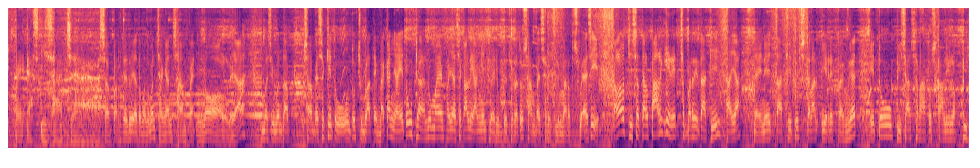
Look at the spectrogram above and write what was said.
PSI saja. Seperti itu ya teman-teman. Jangan sampai nol ya. Meskipun tak sampai segitu untuk jumlah tembakannya itu udah lumayan banyak sekali. Angin 2700 sampai 1500 PSI kalau di setel paling irit seperti tadi saya nah ini tadi itu setelan irit banget itu bisa 100 kali lebih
